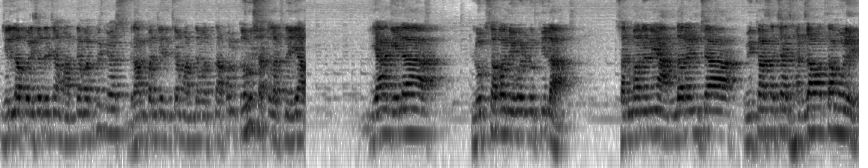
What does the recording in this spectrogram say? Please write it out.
जिल्हा परिषदेच्या माध्यमातून किंवा ग्रामपंचायतीच्या माध्यमातून आपण करू शकलात नाही. या या गेल्या लोकसभा निवडणुकीला सन्माननीय आमदारांच्या विकासाच्या झंझावातामुळे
